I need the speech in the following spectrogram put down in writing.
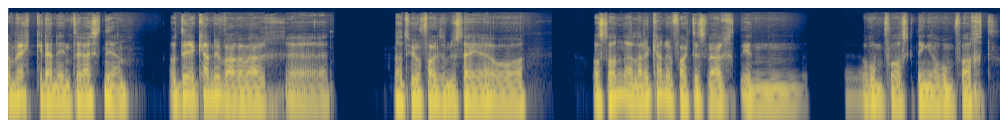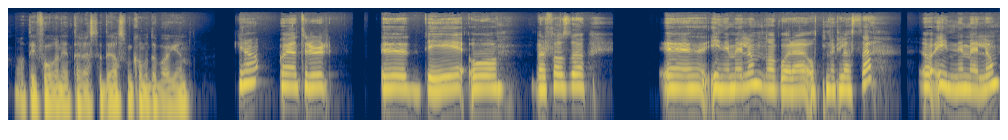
Så vekker den interessen igjen. Og det kan jo bare være uh, naturfag, som du sier, og, og sånn, eller det kan jo faktisk være innen romforskning og romfart, at de får en interesse der som kommer tilbake igjen. Ja, og jeg tror uh, det å I hvert fall så eh, innimellom Nå går jeg i åttende klasse, og innimellom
